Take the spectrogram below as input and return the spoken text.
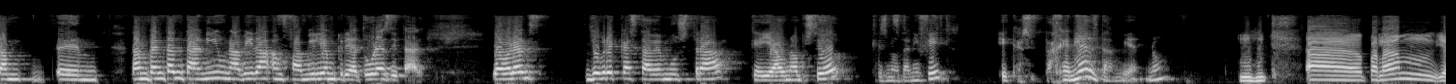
t'empenten eh, tenir una vida en família, amb criatures i tal. Llavors, jo crec que està bé mostrar que hi ha una opció, que és no tenir fills, i que està genial també, no? Uh -huh. uh, parlàvem, i,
